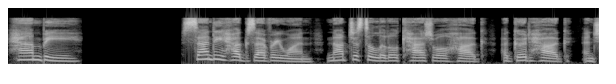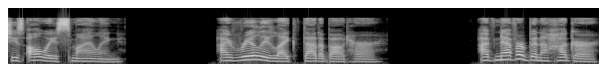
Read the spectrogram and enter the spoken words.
Hamby. Sandy hugs everyone, not just a little casual hug, a good hug, and she's always smiling. I really like that about her. I've never been a hugger,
